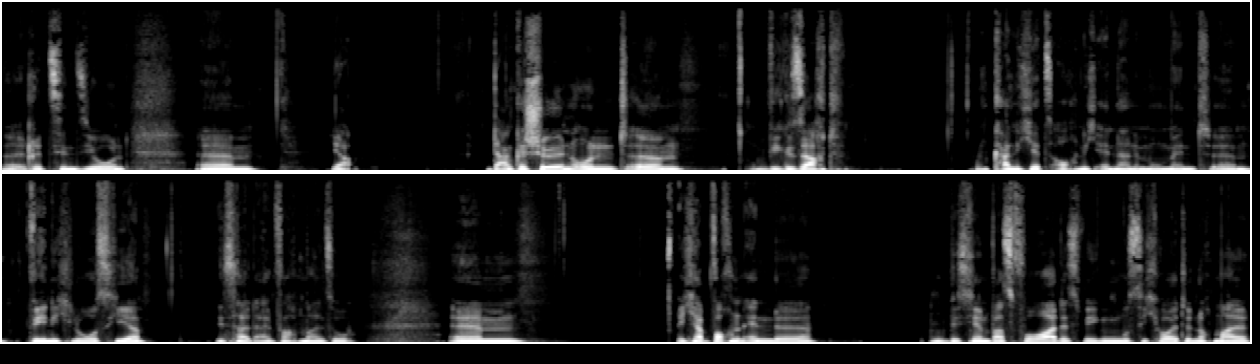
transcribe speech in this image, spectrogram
äh, Rezension. Ähm, ja, Dankeschön und ähm, wie gesagt, kann ich jetzt auch nicht ändern im Moment. Ähm, wenig los hier, ist halt einfach mal so. Ähm, ich habe Wochenende ein bisschen was vor, deswegen muss ich heute noch mal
